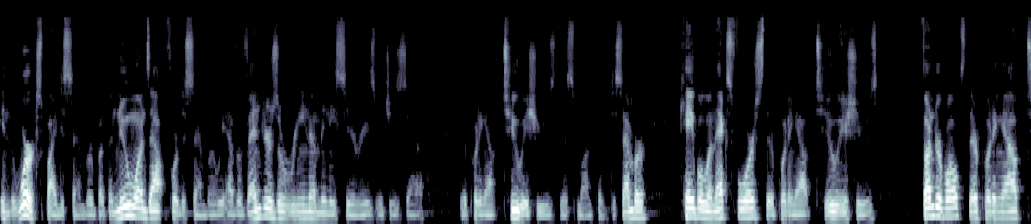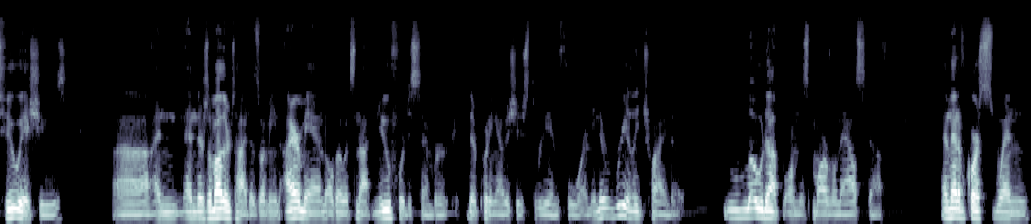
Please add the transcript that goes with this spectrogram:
in the works by December, but the new one's out for December. We have Avengers Arena miniseries, which is uh, they're putting out two issues this month of December. Cable and X Force, they're putting out two issues. Thunderbolts, they're putting out two issues. Uh, and and there's some other titles. I mean, Iron Man, although it's not new for December, they're putting out issues three and four. I mean, they're really trying to load up on this Marvel Now stuff. And then, of course, when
